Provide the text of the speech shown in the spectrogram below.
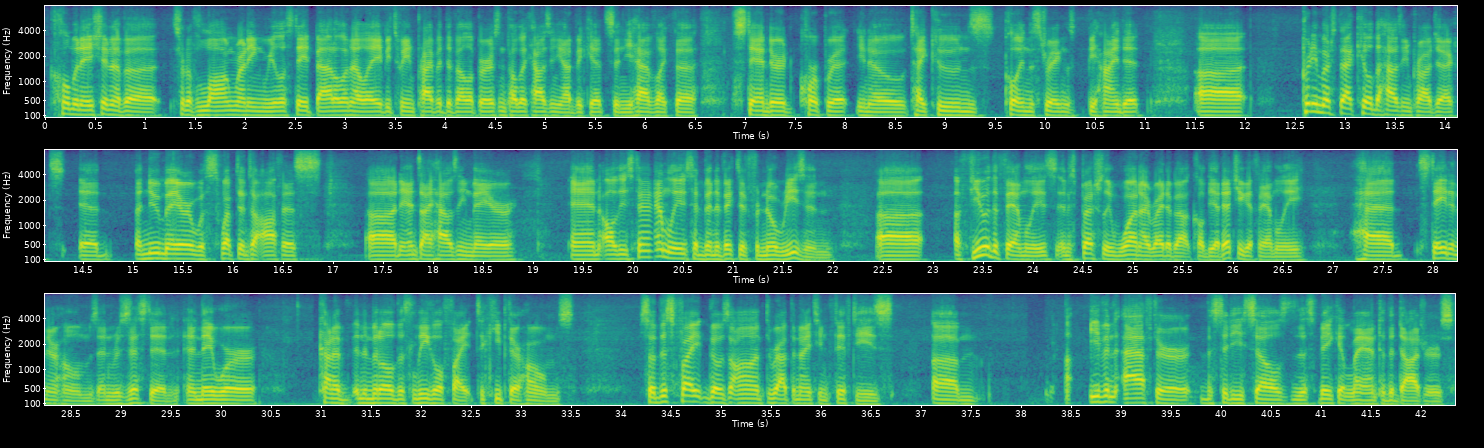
culmination of a sort of long running real estate battle in LA between private developers and public housing advocates. And you have like the standard corporate, you know, tycoons pulling the strings behind it. Uh, pretty much that killed the housing project. And a new mayor was swept into office, uh, an anti housing mayor. And all these families had been evicted for no reason. Uh, a few of the families, and especially one I write about called the Arechiga family, had stayed in their homes and resisted, and they were kind of in the middle of this legal fight to keep their homes. So this fight goes on throughout the 1950s, um, even after the city sells this vacant land to the Dodgers.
